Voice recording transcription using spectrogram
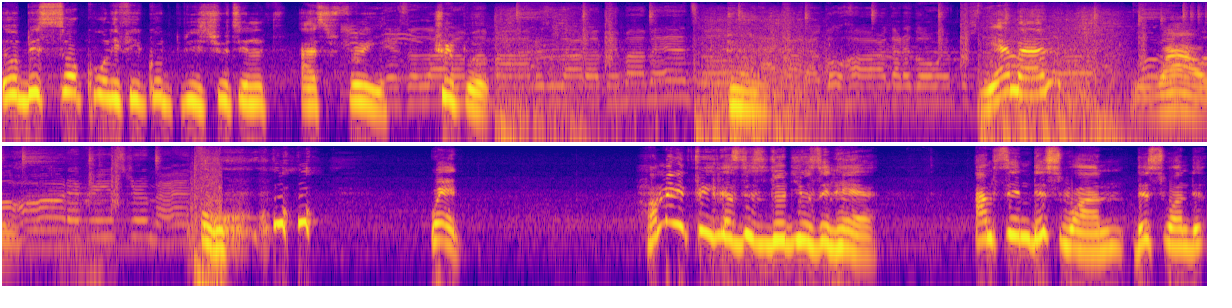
It would be so cool if he could be shooting as free. Triple. Yeah, man. Wow. Wait. How many fingers this dude using here? I'm seeing this one. This one. This...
